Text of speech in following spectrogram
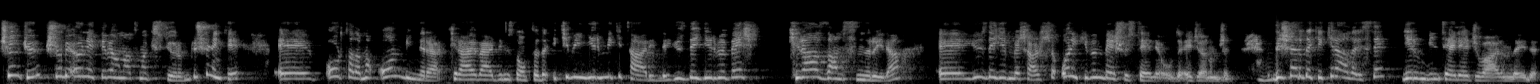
Çünkü şunu bir örnekle bir anlatmak istiyorum. Düşünün ki e, ortalama 10 bin lira kiraya verdiğimiz noktada 2022 tarihinde yüzde 25 kira zam sınırıyla e, %25 artışı 12.500 TL oldu Ece Hanımcığım. Dışarıdaki kiralar ise 20.000 TL civarındaydı.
